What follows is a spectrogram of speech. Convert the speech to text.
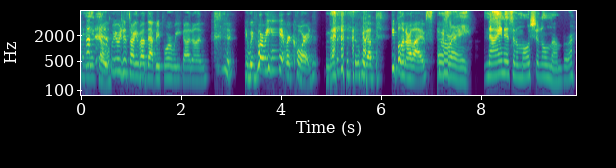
There you go. we were just talking about that before we got on, before we hit record without people in our lives. All right. Nine is an emotional number.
